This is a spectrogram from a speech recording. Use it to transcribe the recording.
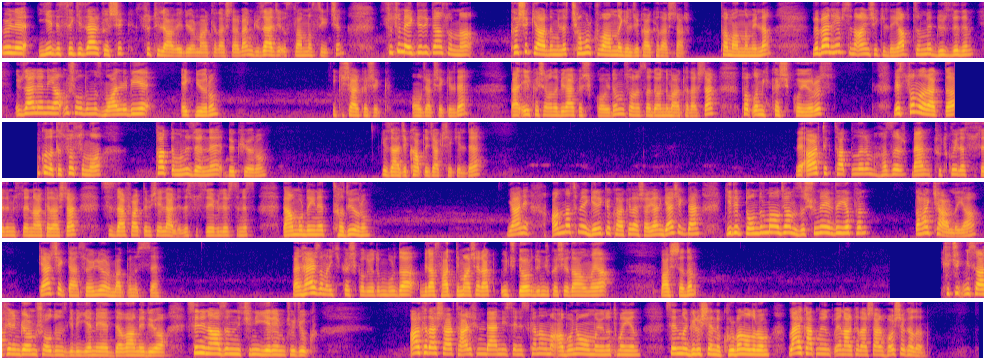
Böyle 7-8'er kaşık süt ilave ediyorum arkadaşlar. Ben güzelce ıslanması için. Sütümü ekledikten sonra kaşık yardımıyla çamur kıvamına gelecek arkadaşlar. Tam anlamıyla. Ve ben hepsini aynı şekilde yaptım ve düzledim. Üzerlerine yapmış olduğumuz muhallebiyi ekliyorum. İkişer kaşık olacak şekilde. Ben ilk aşamada birer kaşık koydum. Sonrasında döndüm arkadaşlar. Toplam iki kaşık koyuyoruz. Ve son olarak da çikolata sosumu tatlımın üzerine döküyorum. Güzelce kaplayacak şekilde. Ve artık tatlılarım hazır. Ben tutkuyla süsledim üstlerini arkadaşlar. Sizler farklı bir şeylerle de süsleyebilirsiniz. Ben burada yine tadıyorum. Yani anlatmaya gerek yok arkadaşlar. Yani gerçekten gidip dondurma alacağınızda şunu evde yapın. Daha karlı ya. Gerçekten söylüyorum bak bunu size. Ben her zaman iki kaşık alıyordum. Burada biraz haddimi aşarak 3-4. kaşığı da almaya başladım. Küçük misafirim görmüş olduğunuz gibi yemeye devam ediyor. Senin ağzının içini yerim çocuk. Arkadaşlar tarifimi beğendiyseniz kanalıma abone olmayı unutmayın. Senin o gülüşlerine kurban olurum. Like atmayı unutmayın arkadaşlar. Hoşçakalın.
